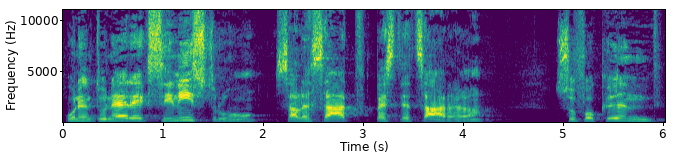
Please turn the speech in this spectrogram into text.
un întuneric sinistru s-a lăsat peste țară, sufocând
